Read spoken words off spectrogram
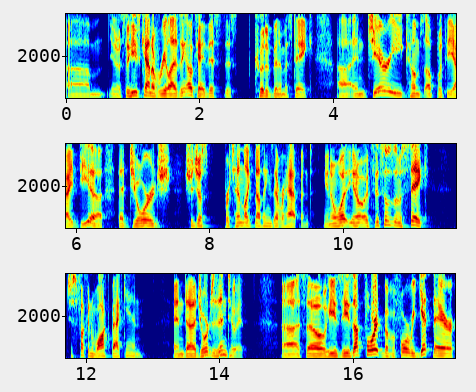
Um, you know, so he's kind of realizing, okay, this this could have been a mistake. Uh, and Jerry comes up with the idea that George should just pretend like nothing's ever happened. You know what? You know, if this was a mistake, just fucking walk back in. And uh, George is into it. Uh, so he's he's up for it, but before we get there,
